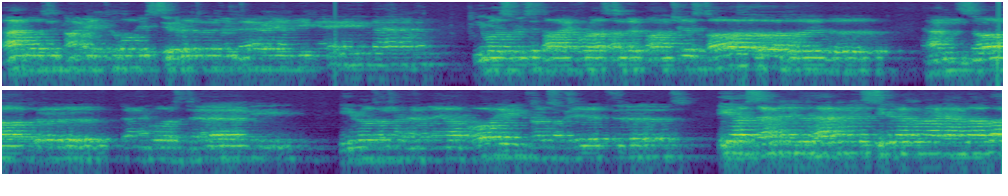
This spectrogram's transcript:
and was incarnate the Holy Spirit of Virgin Mary, and became man. He was crucified for us under Pontius Pilate, and suffered, and was buried. He rose on the heavenly according to the Scriptures. He ascended into heaven and is seated at the right hand of the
